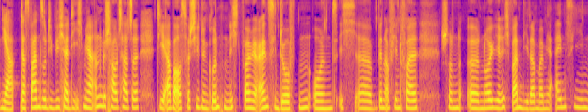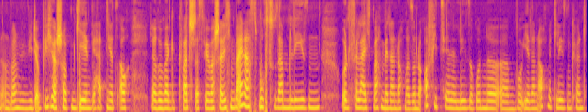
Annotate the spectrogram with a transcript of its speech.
ja, das waren so die Bücher, die ich mir angeschaut hatte, die aber aus verschiedenen Gründen nicht bei mir einziehen durften. Und ich äh, bin auf jeden Fall schon äh, neugierig, wann die dann bei mir einziehen und wann wir wieder Bücher shoppen gehen. Wir hatten jetzt auch darüber gequatscht, dass wir wahrscheinlich ein Weihnachtsbuch zusammen lesen und vielleicht machen wir dann nochmal so eine offizielle Leserunde, ähm, wo ihr dann auch mitlesen könnt.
